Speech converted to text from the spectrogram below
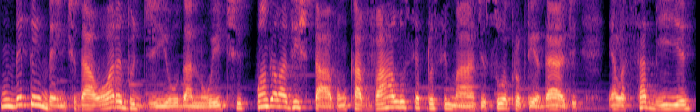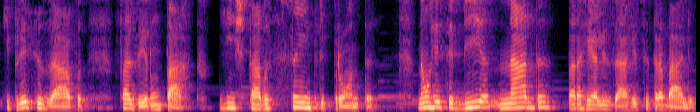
Independente da hora do dia ou da noite, quando ela avistava um cavalo se aproximar de sua propriedade, ela sabia que precisava fazer um parto e estava sempre pronta. Não recebia nada para realizar esse trabalho.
